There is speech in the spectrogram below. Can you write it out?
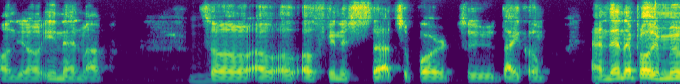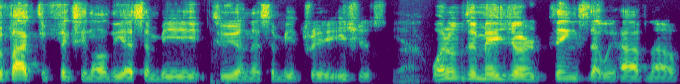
on you know in Nmap. Mhm. So I'll, I'll I'll finish that support to DICOM, and then they probably move back to fixing all the SMB two and SMB three issues Yeah. one of the major things that we have now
